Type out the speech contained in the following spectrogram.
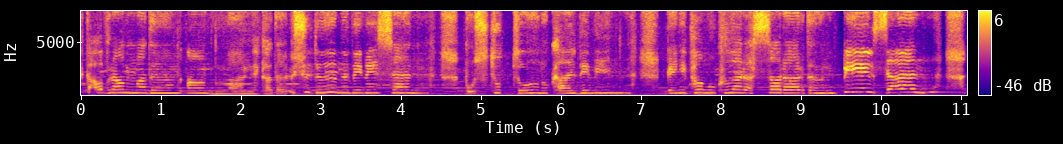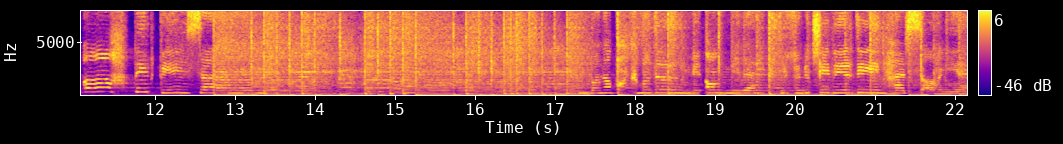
Sıcak davranmadığın anlar Ne kadar üşüdüğümü bir bilsen. Buz tuttuğunu kalbimin Beni pamuklara sarardın bilsen. Ah bir bilsen. Bana bakmadığın bir an bile Yüzünü çevirdiğin her saniye.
